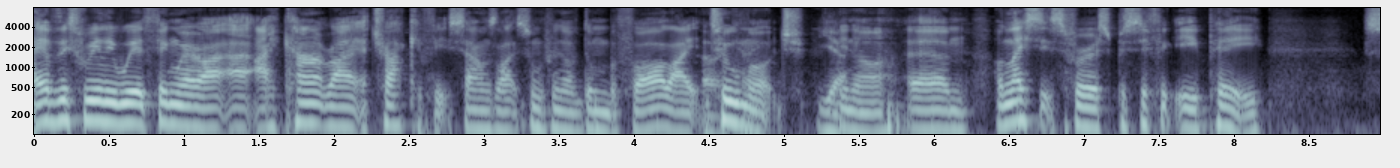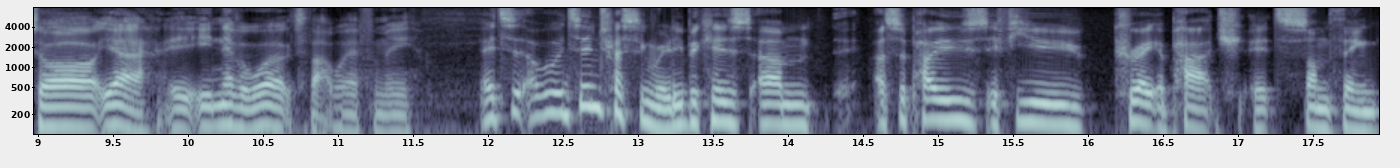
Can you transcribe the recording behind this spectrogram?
I have this really weird thing where I, I, I can't write a track if it sounds like something I've done before, like too much. Yeah. You know, um, unless it's for a specific EP. So yeah, it, it never worked that way for me. It's uh, it's interesting, really, because um, I suppose if you create a patch, it's something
